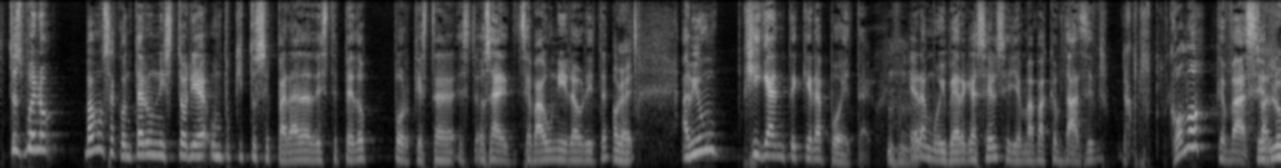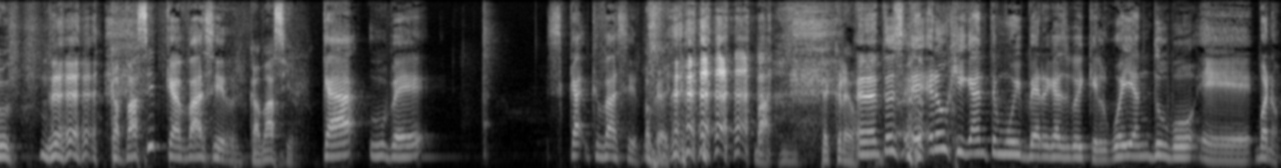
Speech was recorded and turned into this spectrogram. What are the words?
Entonces, bueno, vamos a contar una historia un poquito separada de este pedo, porque está, este- o sea, se va a unir ahorita. Ok. Había un gigante que era poeta, güey. Era muy vergas él, se llamaba Kvasir. ¿Cómo? Kvasir. Salud. ¿Capacit? Kvasir. Cabasir. K-V... Kvasir. Ok. Va, te creo. Entonces, eh, era un gigante muy vergas, güey, que el güey anduvo. eh, bueno,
